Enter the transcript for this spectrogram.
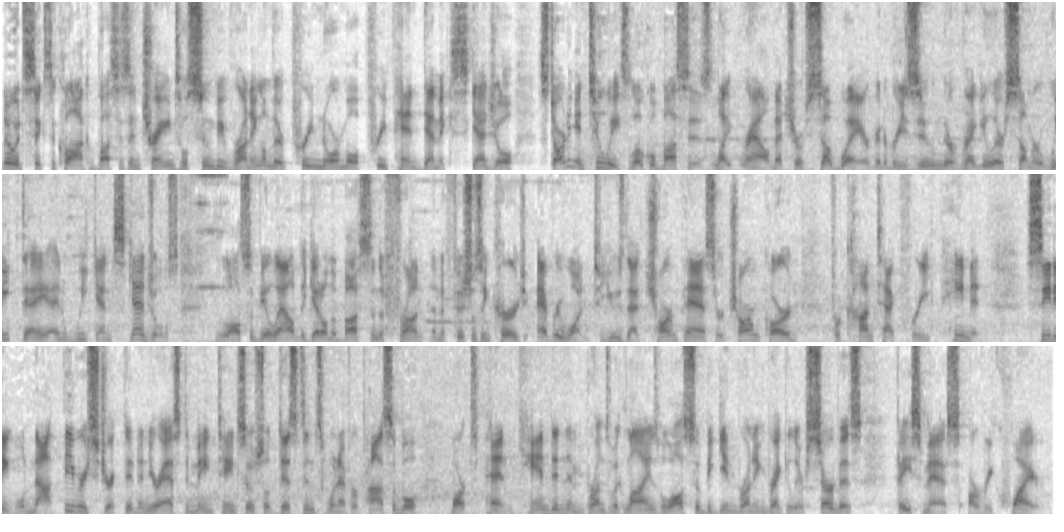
New at 6 o'clock, buses and trains will soon be running on their pre-normal, pre-pandemic schedule. Starting in two weeks, local buses, light rail, metro subway are going to resume their regular summer weekday and weekend schedules. You will also be allowed to get on the bus in the front, and officials encourage everyone to use that Charm Pass or Charm Card for contact-free payment. Seating will not be restricted, and you're asked to maintain social distance whenever possible. MARC's Penn, Camden, and Brunswick lines will also begin running regular service. Face masks are required.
